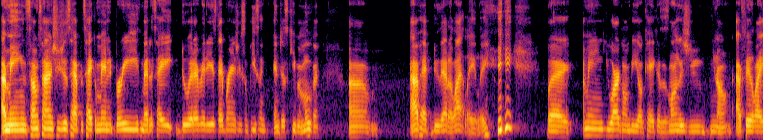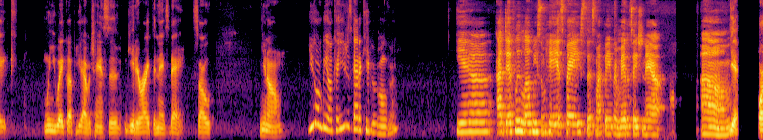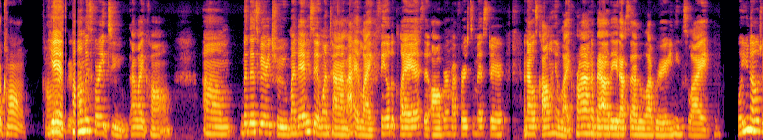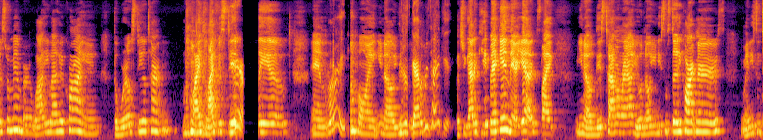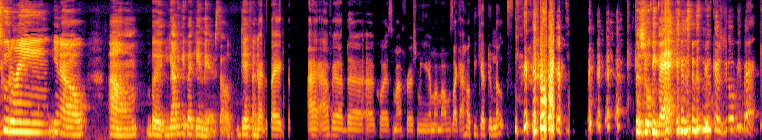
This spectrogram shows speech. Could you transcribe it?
I mean, sometimes you just have to take a minute, breathe, meditate, do whatever it is that brings you some peace and, and just keep it moving. Um, I've had to do that a lot lately. but I mean, you are going to be okay because as long as you, you know, I feel like when you wake up, you have a chance to get it right the next day. So, you know, you're going to be okay. You just got to keep it moving. Yeah, I definitely love me some Headspace. That's my favorite meditation app. Um, Yeah. Or calm. Calm Yes, is calm is great too. I like calm. Um, but that's very true. My daddy said one time I had like failed a class at Auburn my first semester, and I was calling him like crying about it outside of the library, and he was like, "Well, you know, just remember, while you out here crying, the world's still turning. like life is still Yeah. Lived, and Right. at some point, you know, You just got to retake it. but you got to get back in there. Yeah, it's like you know, this time around, you'll know you need some study partners. You may need some tutoring. You know, um, but you got to get back in there. So definitely, I, I failed, uh, of course, my freshman year. My mom was like, I hope you kept them notes. Because you'll be back. Because you'll be back.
